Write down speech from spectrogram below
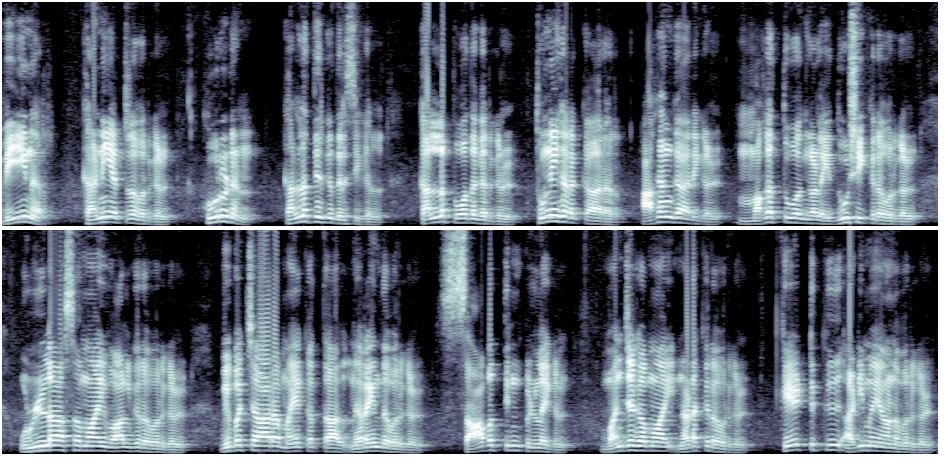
வீணர் கனியற்றவர்கள் குருடன் கள்ளத்திற்கு தரிசிகள் கள்ள கள்ளப்போதகர்கள் துணிகரக்காரர் அகங்காரிகள் மகத்துவங்களை தூஷிக்கிறவர்கள் உல்லாசமாய் வாழ்கிறவர்கள் விபச்சார மயக்கத்தால் நிறைந்தவர்கள் சாபத்தின் பிள்ளைகள் வஞ்சகமாய் நடக்கிறவர்கள் கேட்டுக்கு அடிமையானவர்கள்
